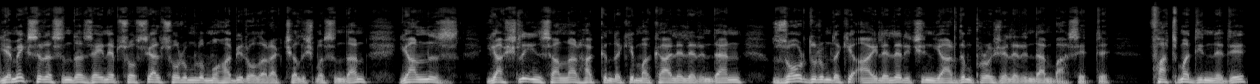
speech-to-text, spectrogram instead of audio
Yemek sırasında Zeynep sosyal sorumlu muhabir olarak çalışmasından, yalnız yaşlı insanlar hakkındaki makalelerinden, zor durumdaki aileler için yardım projelerinden bahsetti. Fatma dinledi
